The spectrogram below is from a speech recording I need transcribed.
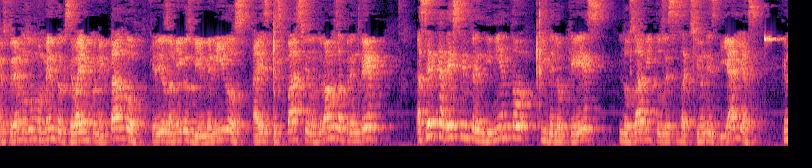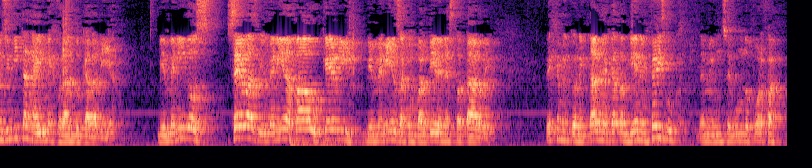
esperemos un momento que se vayan conectando. Queridos amigos, bienvenidos a este espacio donde vamos a aprender acerca de ese emprendimiento y de lo que es los hábitos de esas acciones diarias que nos invitan a ir mejorando cada día. Bienvenidos, Sebas, bienvenida Pau, Kelly, bienvenidos a compartir en esta tarde. Déjenme conectarme acá también en Facebook. Denme un segundo, porfa.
